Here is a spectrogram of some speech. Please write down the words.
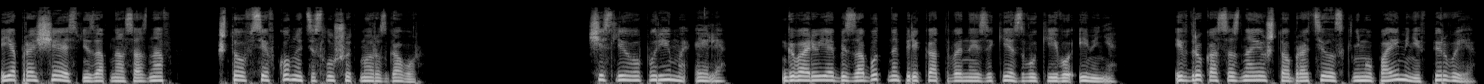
и я прощаюсь, внезапно осознав, что все в комнате слушают мой разговор. «Счастливого Пурима, Эля», — говорю я, беззаботно перекатывая на языке звуки его имени и вдруг осознаю, что обратилась к нему по имени впервые.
